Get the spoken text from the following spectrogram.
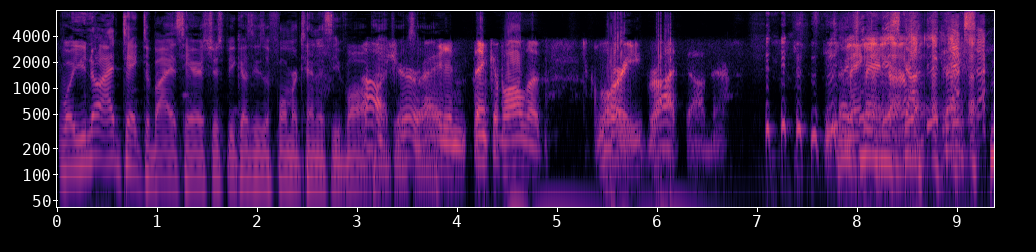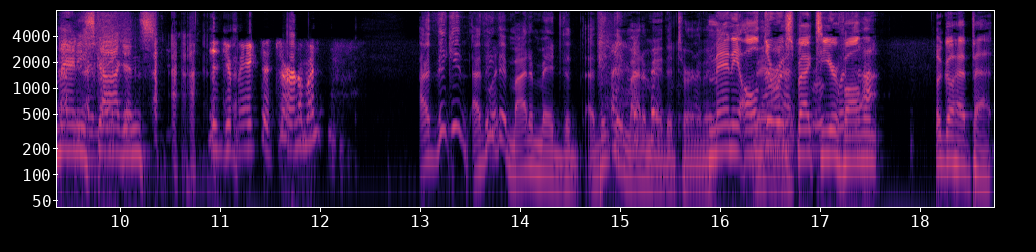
Well, you know, I'd take Tobias Harris just because he's a former Tennessee Vol. Oh, Patrick, sure, so- right. And think of all the glory he brought down there. Thanks, Manny. Scog- Thanks, Manny Scoggins. Did you make the tournament? I think it. I think they might have made the. I think they might have made the tournament. Manny. All due Manny. respect to your Was volun. not- Oh, go ahead, Pat.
